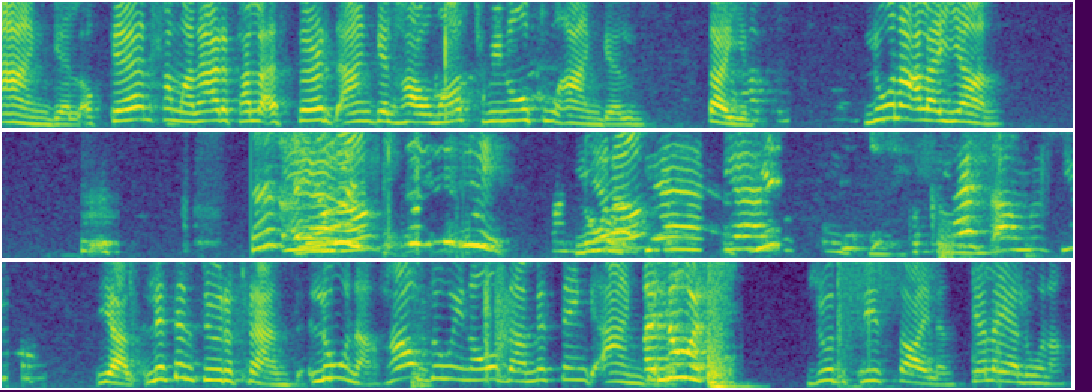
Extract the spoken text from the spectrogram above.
angle. Okay? نحن ما نعرف هلا الثيرد angle how much. We know two angles. طيب. لونا عليان. لونا لونا Yes. Yes, um, you. يلا listen to your friend. Luna, how do we know the missing angle? I know it. Jude, please silent. يلا يا لونا.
